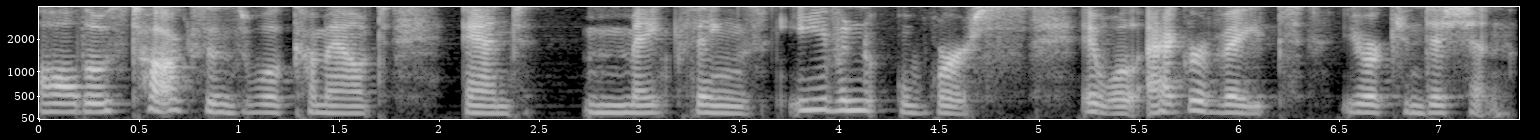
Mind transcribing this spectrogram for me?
all those toxins will come out and make things even worse. It will aggravate your condition.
